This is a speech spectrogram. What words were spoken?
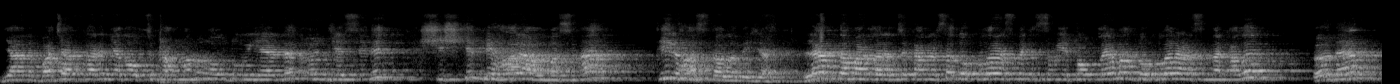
Yani bacakların ya da o tıkanmanın olduğu yerden öncesinin şişkin bir hal almasına fil hastalığı diyeceğiz. Lenf damarları tıkanırsa dokular arasındaki sıvıyı toplayamaz, dokular arasında kalır, ödem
